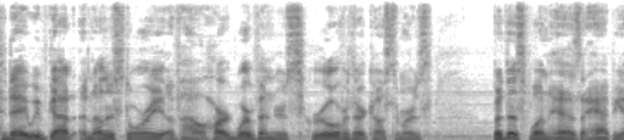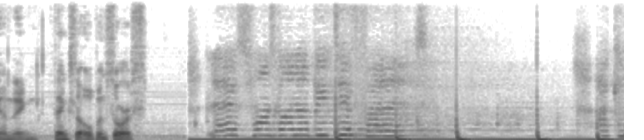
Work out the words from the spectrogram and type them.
Today we've got another story of how hardware vendors screw over their customers, but this one has a happy ending thanks to open source. Next one's gonna be different. I can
